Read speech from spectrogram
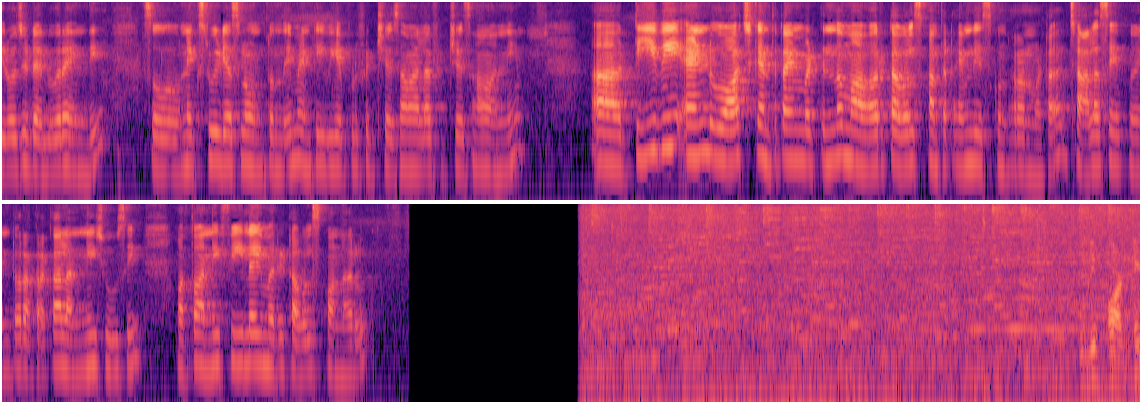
ఈరోజు డెలివరీ అయింది. సో నెక్స్ట్ వీడియోస్లో ఉంటుంది. మేము టీవీ ఎప్పుడు ఫిట్ చేసాము ఎలా ఫిట్ చేసాము అన్నీ టీవీ అండ్ వాచ్కి ఎంత టైం పట్టిందో మా వారు టవల్స్కి అంత టైం తీసుకున్నారనమాట చాలాసేపు ఏంటో రకరకాల అన్నీ చూసి మొత్తం అన్నీ ఫీల్ అయ్యి మరి టవల్స్ కొన్నారు. ఇది ఫార్టీ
